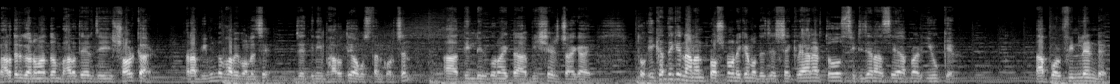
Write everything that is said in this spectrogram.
ভারতের গণমাধ্যম, ভারতের যেই সরকার তারা বিভিন্নভাবে বলেছে যে তিনি ভারতে অবস্থান করছেন দিল্লির কোনো একটা বিশেষ জায়গায়। তো এখান থেকে নানান প্রশ্ন অনেকের মধ্যে যে শেখ রেহানার তো সিটিজেন আছে আপনার ইউকের তারপর ফিনল্যান্ডের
